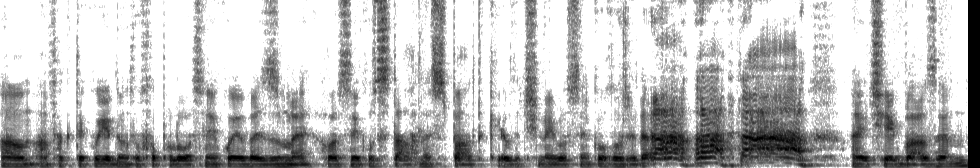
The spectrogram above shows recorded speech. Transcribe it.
a fakt jako jedno to chapadlo vlastně jako je vezme a vlastně jako stáhne zpátky a začínají vlastně jako hořet. A, a, ječí jak blázen.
